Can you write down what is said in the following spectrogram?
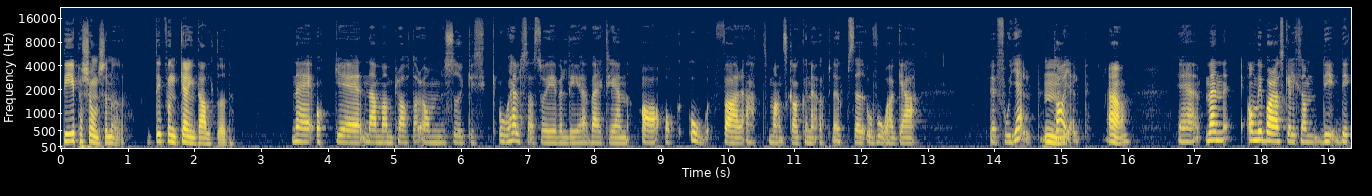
Det är personkemi. Det funkar inte alltid. Nej, och eh, när man pratar om psykisk ohälsa så är väl det verkligen A och O för att man ska kunna öppna upp sig och våga eh, få hjälp, ta hjälp. Ja. Eh, men om vi bara ska liksom det, det,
